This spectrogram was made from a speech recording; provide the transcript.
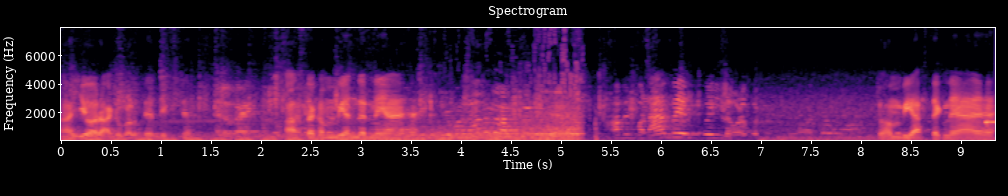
आइए और आगे बढ़ते हैं देखते हैं। आज तक हम भी अंदर नहीं आए हैं। तो हम भी आज तक नहीं आए हैं।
